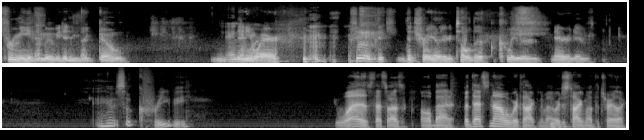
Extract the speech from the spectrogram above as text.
for me, that movie didn't like go Anywhere. anywhere. I feel like the the trailer told a clear narrative. it was so creepy. It was. That's why I was all about it. But that's not what we're talking about. We're just talking about the trailer.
